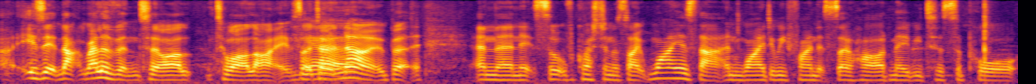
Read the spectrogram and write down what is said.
uh, Is it that relevant to our to our lives? I don't know, but and then it's sort of a question of like, why is that, and why do we find it so hard maybe to support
